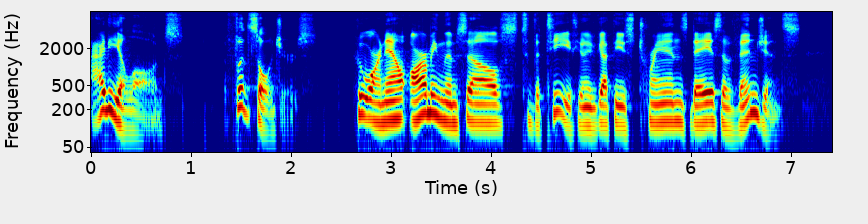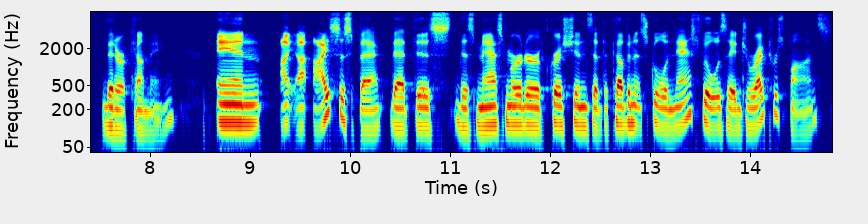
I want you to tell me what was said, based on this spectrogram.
ideologues, foot soldiers, who are now arming themselves to the teeth. You know, you've got these trans days of vengeance that are coming. And I, I, suspect that this this mass murder of Christians at the Covenant School in Nashville was a direct response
